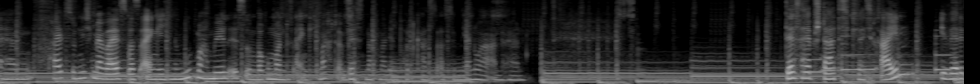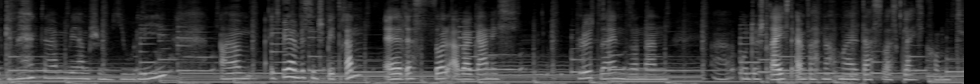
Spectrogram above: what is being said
Ähm, falls du nicht mehr weißt, was eigentlich eine Mutmach-Mail ist und warum man das eigentlich macht, am besten nochmal den Podcast aus dem Januar anhören. Deshalb starte ich gleich rein. Ihr werdet gemerkt haben, wir haben schon Juli. Ähm, ich bin ein bisschen spät dran. Äh, das soll aber gar nicht blöd sein, sondern äh, unterstreicht einfach nochmal das, was gleich kommt.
